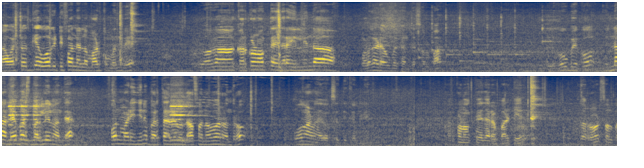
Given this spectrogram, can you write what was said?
ನಾವು ಅಷ್ಟೊತ್ತಿಗೆ ಹೋಗಿ ಟಿಫನ್ ಎಲ್ಲ ಮಾಡ್ಕೊಂಡು ಬಂದ್ವಿ. ಇವಾಗ ಕರ್ಕೊಂಡು ಹೋಗ್ತಾ ಇದ್ದಾರೆ ಇಲ್ಲಿಂದ ಒಳಗಡೆ ಹೋಗ್ಬೇಕಂತೆ ಸ್ವಲ್ಪ. ಅಲ್ಲಿ ಹೋಗ್ಬೇಕು. ಇನ್ನೂ ಲೇಬರ್ಸ್ ಬರಲಿಲ್ಲವಂತೆ ಫೋನ್ ಮಾಡಿದ್ದೀನಿ, ಬರ್ತಾರೆ. ಒಂದು ಹಾಫ್ ಆನ್ ಅವರ್ ಅಂದರು. ಹೋಗೋಣ ಇವಾಗ ಸದ್ಯಕ್ಕೆ ಅಲ್ಲಿಗೆ ಕರ್ಕೊಂಡು ಹೋಗ್ತಾ ಇದ್ದಾರೆ ಪಾರ್ಟಿ ರೋಡ್ ಸ್ವಲ್ಪ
